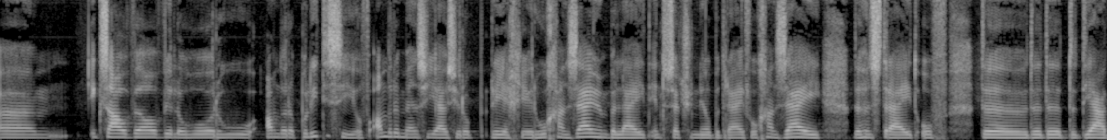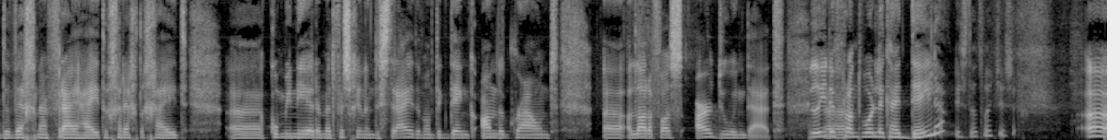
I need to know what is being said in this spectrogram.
Um, ik zou wel willen horen hoe andere politici of andere mensen juist hierop reageren. Hoe gaan zij hun beleid intersectioneel bedrijven? Hoe gaan zij de, hun strijd of de, de, de, de, ja, de weg naar vrijheid en gerechtigheid uh, combineren met verschillende strijden? Want ik denk underground, uh, a lot of us are doing that. Wil je de uh, verantwoordelijkheid delen? Is dat wat je zegt? Uh,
